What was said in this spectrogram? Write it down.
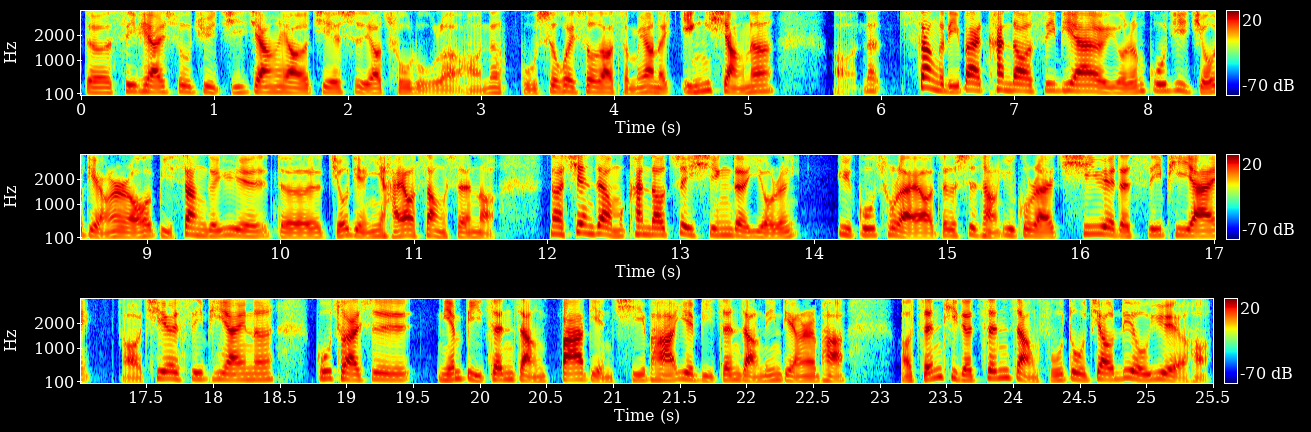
的 CPI 数据即将要揭示要出炉了哈、那股市会受到什么样的影响呢？哦，那上个礼拜看到 CPI，有人估计九点二哦，比上个月的九点一还要上升了。那现在我们看到最新的，有人预估出来啊，这个市场预估来七月的 CPI 哦，七月 CPI 呢估出来是年比增长八点七趴，月比增长零点二趴。哦，整体的增长幅度较六月哈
